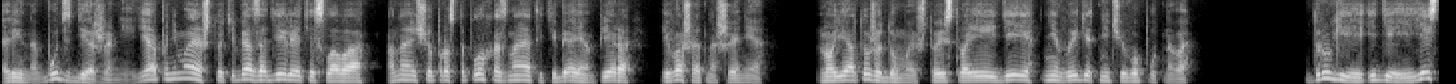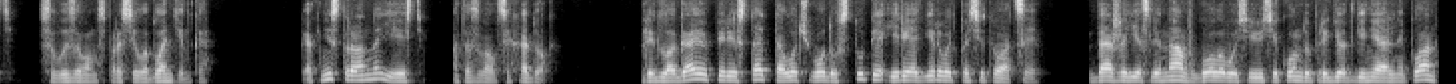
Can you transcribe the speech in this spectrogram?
«Рина, будь сдержанней. Я понимаю, что тебя задели эти слова. Она еще просто плохо знает и тебя, и Ампера, и ваши отношения. Но я тоже думаю, что из твоей идеи не выйдет ничего путного». «Другие идеи есть?» – с вызовом спросила блондинка. «Как ни странно, есть», – отозвался ходок. «Предлагаю перестать толочь воду в ступе и реагировать по ситуации. Даже если нам в голову сию секунду придет гениальный план,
